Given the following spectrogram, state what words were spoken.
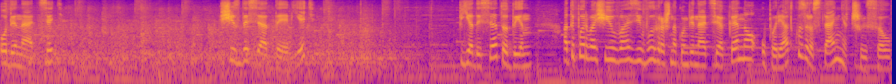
11, 69, 51. А тепер вашій увазі виграшна комбінація кено у порядку зростання чисел.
